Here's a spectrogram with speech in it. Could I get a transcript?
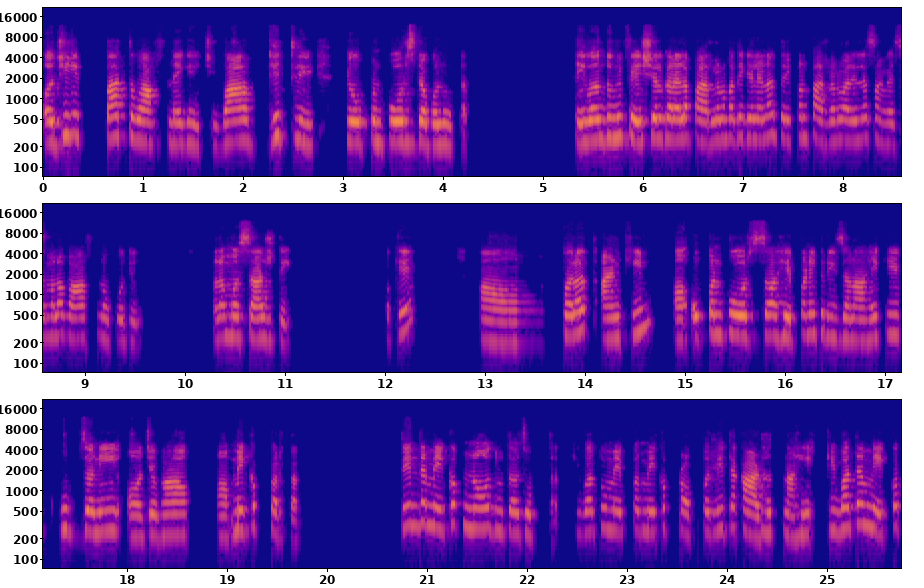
अजिबात वाफ नाही घ्यायची. वाफ घेतली की ओपन पोर्स डबल होतात. इव्हन तुम्ही फेशियल करायला पार्लरमध्ये गेले ना तरी पण पार्लर सांगायचं मला वाफ नको देऊ. मला मसाज दे. ओके परत आणखीन ओपन पोर्स हे पण एक रिझन आहे की खूप जणी जेव्हा मेकअप करतात ते त्या मेकअप न धुता झोपतात किंवा तो मेकअप मेकअप प्रॉपरली त्या काढत नाही किंवा त्या मेकअप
